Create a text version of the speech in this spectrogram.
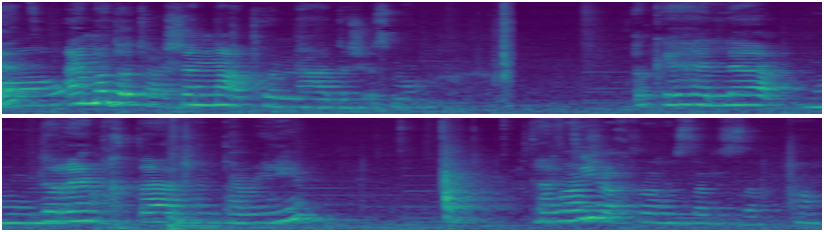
فزت أنا ما دقته عشان ما أكون هذا شو اسمه. أوكي هلا دورين تختار عشان تعملين. ما ترتيب شو أختار آه،.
